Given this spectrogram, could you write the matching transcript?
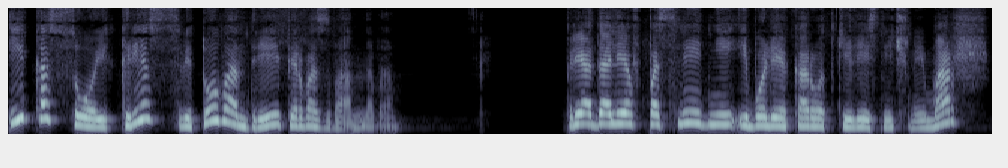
и косой крест святого Андрея Первозванного. Преодолев последний и более короткий лестничный марш,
